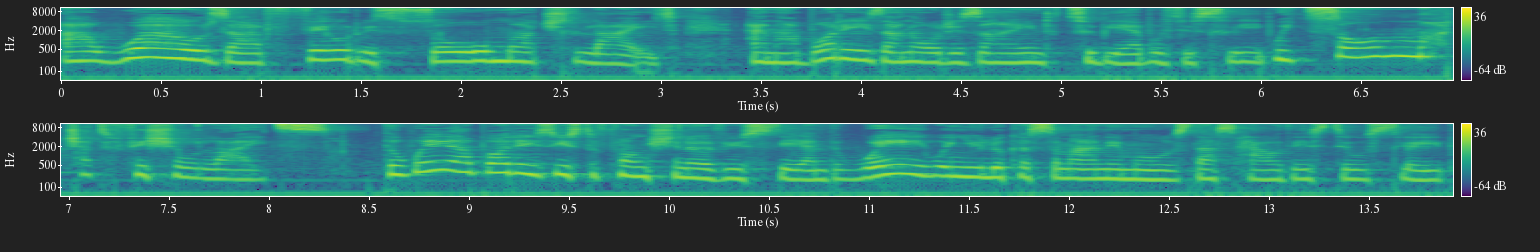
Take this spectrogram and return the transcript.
our worlds are filled with so much light, and our bodies are not designed to be able to sleep with so much artificial lights. The way our bodies used to function, obviously, and the way when you look at some animals, that's how they still sleep.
